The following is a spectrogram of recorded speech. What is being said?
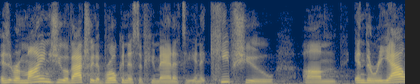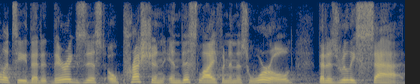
is it reminds you of actually the brokenness of humanity, and it keeps you um, in the reality that it, there exists oppression in this life and in this world that is really sad,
